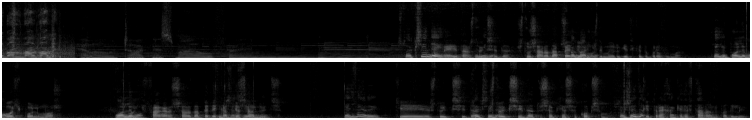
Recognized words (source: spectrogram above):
Άντε πάμε, πάμε, πάμε. Στο 60 είναι. Ναι, ήταν στο 60. Στο 45 Στον όμως Άγιο. δημιουργήθηκε το πρόβλημα. Τι έγινε, πόλεμο; Όχι πόλεμος. Πόλεμο. Όχι, φάγανε στο 45 κάποια πήγαν σε σάντουιτς. Γιατί φεύγει. Και στο 60, Στο 60. στο 60 τους έπιασε κόψιμος. Στο 60. Και τρέχαν και δεν φτάνανε, Παντελή.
